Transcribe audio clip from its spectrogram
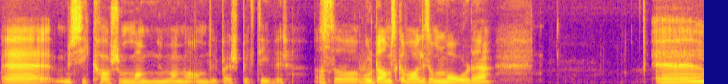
Eh, musikk har så mange, mange andre perspektiver. Altså, hvordan skal man liksom måle eh,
